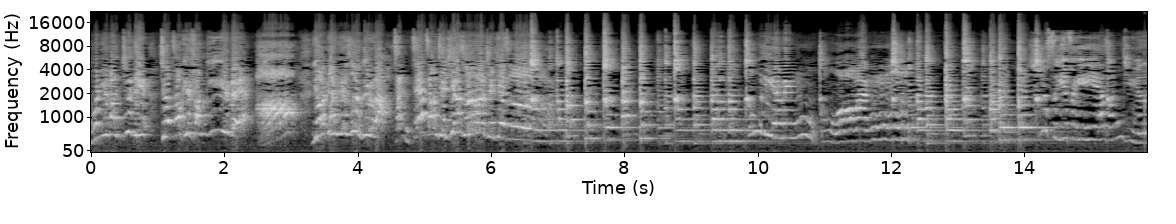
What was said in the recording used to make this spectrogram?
我你万军里就要早开放地呗啊，要养个手对吧？咱再找这些事，这些事。中年民过问，七岁非人巨人，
